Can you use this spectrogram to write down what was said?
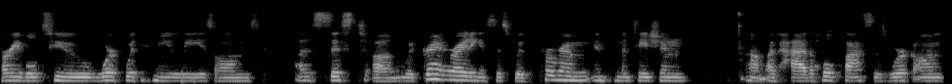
are able to work with community liaisons, assist um, with grant writing, assist with program implementation. Um, I've had a whole classes work on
